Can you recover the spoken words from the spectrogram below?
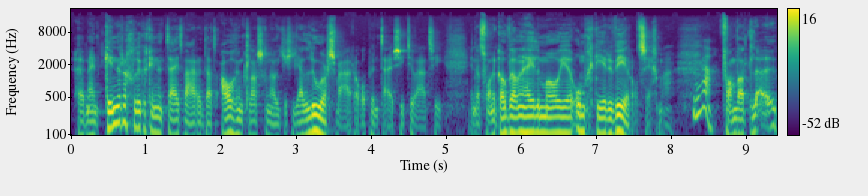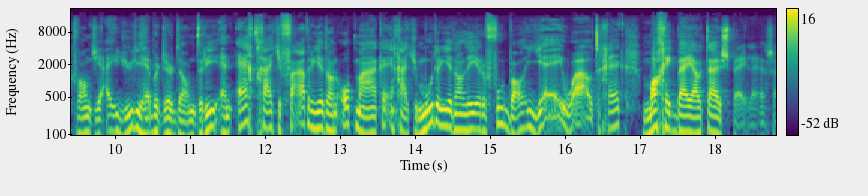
eh, mijn kinderen gelukkig in een tijd waren dat al hun klasgenootjes jaloers waren op hun thuissituatie. En dat vond ik ook wel een hele mooie omgekeerde wereld, zeg maar. Ja. Van wat leuk, want jij, jullie hebben er dan drie. En echt gaat je vader je dan opmaken en gaat je moeder je dan leren voetballen. Jee, wauw, te gek. Mag ik bij jou thuis spelen en zo.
